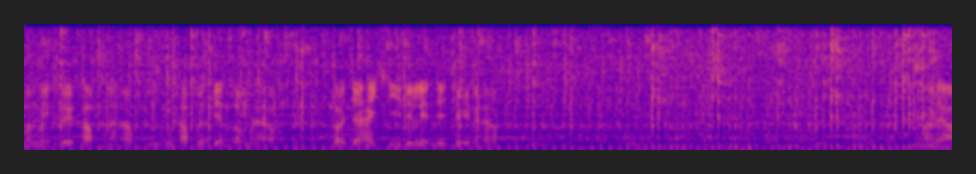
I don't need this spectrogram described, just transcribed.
มันไม่เคยขับนะครับ มันขับไม่เป็นหรอกนะครับ ก็จะให้ขี่เล่นๆเฉยๆนะครับพอแล้ว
